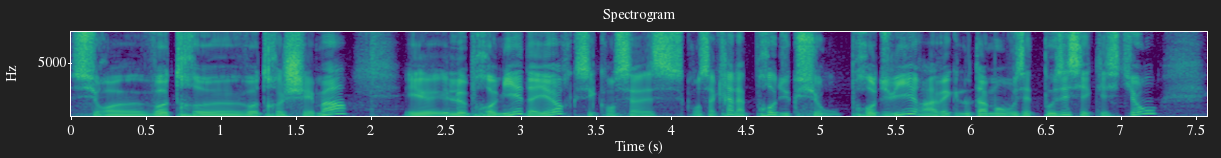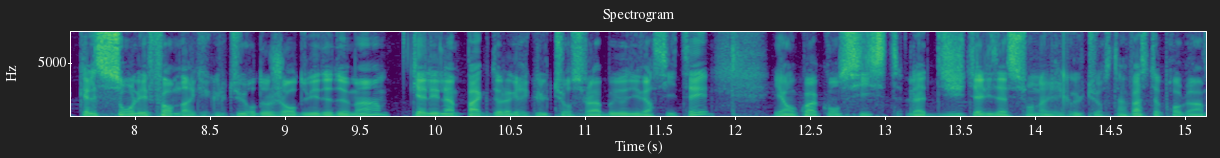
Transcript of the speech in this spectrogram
sur euh, votre, euh, votre schéma. Et le premier, d'ailleurs, c'est consa- consacré à la production, produire, avec notamment, vous vous êtes posé ces questions. Quelles sont les formes d'agriculture d'aujourd'hui et de demain? Quel est l'impact de l'agriculture sur la biodiversité? Et en quoi consiste la digitalisation de l'agriculture? C'est un vaste programme.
